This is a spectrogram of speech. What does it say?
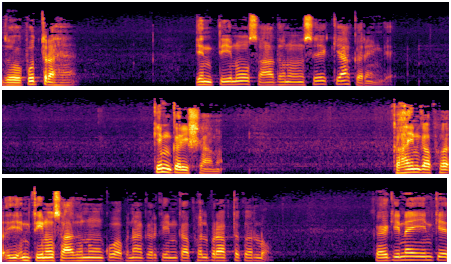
जो पुत्र है, इन तीनों साधनों से क्या करेंगे? किम करिश्याम कहा इनका फल, इन तीनों साधनों को अपना करके इनका फल प्राप्त कर लो। कहे कि नहीं, इनके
